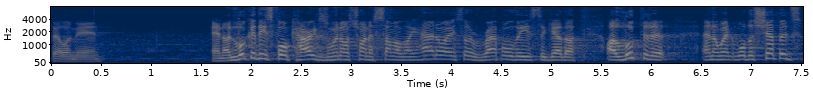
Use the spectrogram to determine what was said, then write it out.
fellow man. And I look at these four characters, when I was trying to sum up, like, how do I sort of wrap all these together? I looked at it and I went, well, the shepherds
